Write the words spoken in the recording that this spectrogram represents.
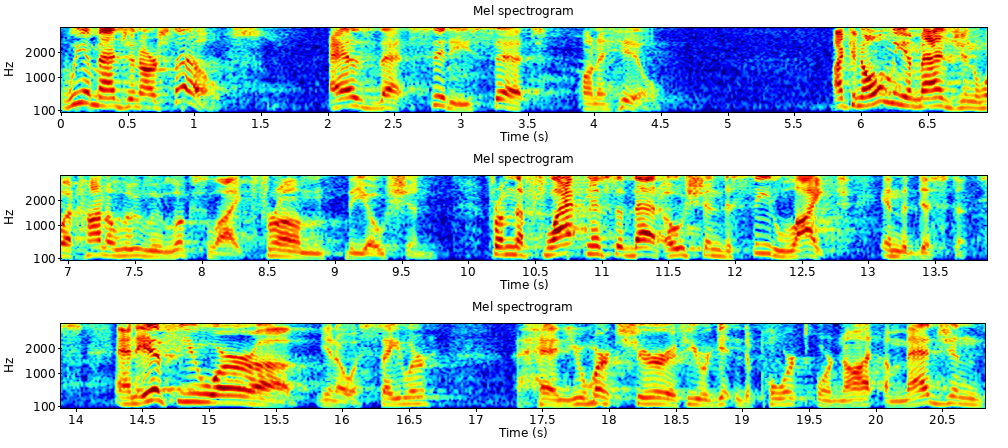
we imagine ourselves as that city set on a hill. I can only imagine what Honolulu looks like from the ocean, from the flatness of that ocean to see light in the distance. And if you were, uh, you know, a sailor and you weren't sure if you were getting to port or not, imagine,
